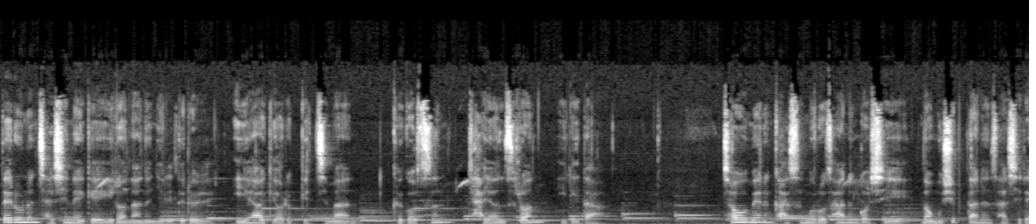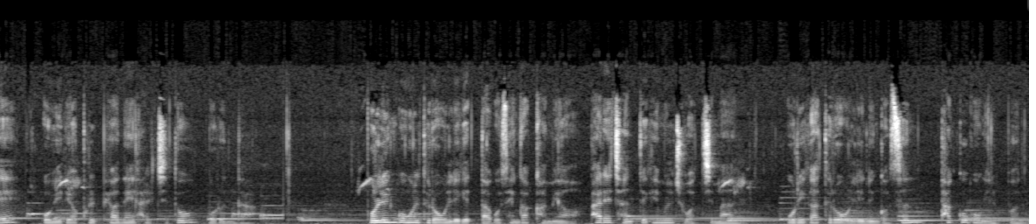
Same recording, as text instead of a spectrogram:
때로는 자신에게 일어나는 일들을 이해하기 어렵겠지만 그것은 자연스런 일이다. 처음에는 가슴으로 사는 것이 너무 쉽다는 사실에 오히려 불편해 할지도 모른다. 볼링공을 들어 올리겠다고 생각하며 팔에 잔뜩 힘을 주었지만 우리가 들어 올리는 것은 탁구공일 뿐.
